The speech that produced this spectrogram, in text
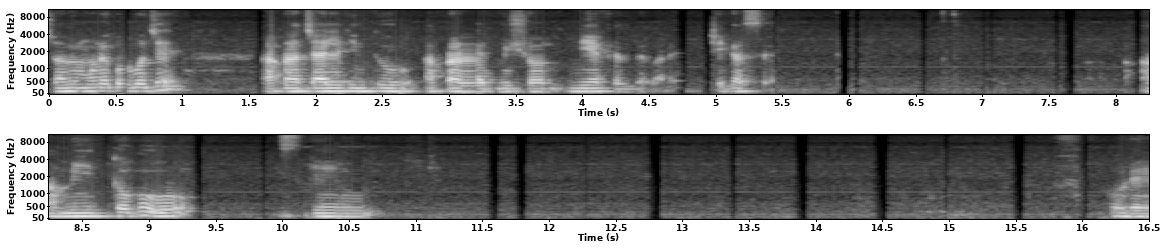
তো আমি মনে করব যে, আপনারা চাইলে কিন্তু আপনার অ্যাডমিশন নিয়ে ফেলতে পারেন, ঠিক আছে? আমি তবু স্ক্রিন করে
